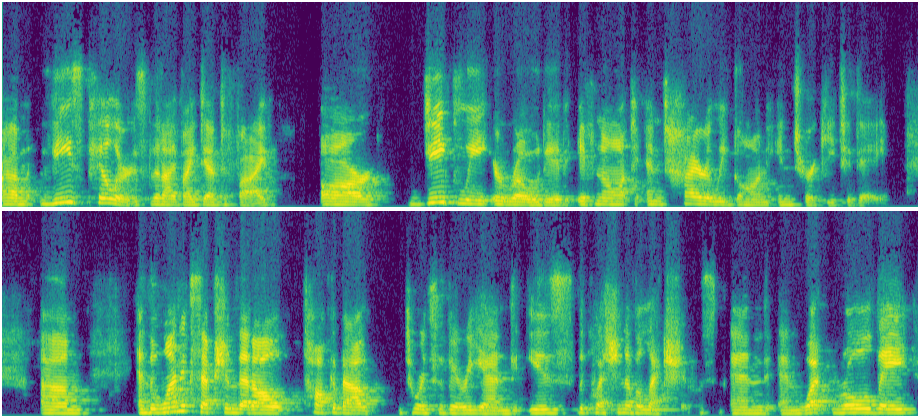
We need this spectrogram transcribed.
um, these pillars that I've identified are deeply eroded, if not entirely gone in Turkey today. Um, and the one exception that I'll talk about towards the very end is the question of elections and and what role they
